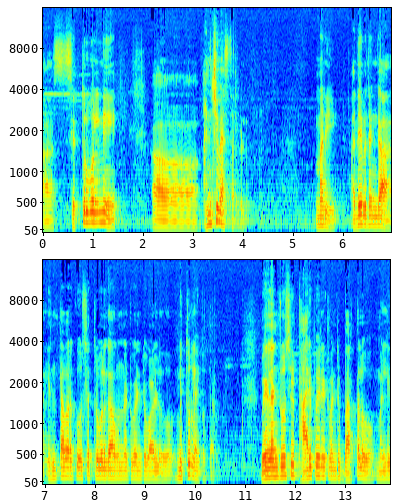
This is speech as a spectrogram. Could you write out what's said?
ఆ శత్రువుల్ని అణిచివేస్తారు వీళ్ళు. మరి అదేవిధంగా ఇంతవరకు శత్రువులుగా ఉన్నటువంటి వాళ్ళు మిత్రులు అయిపోతారు వీళ్ళని చూసి పారిపోయినటువంటి భర్తలు మళ్ళీ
